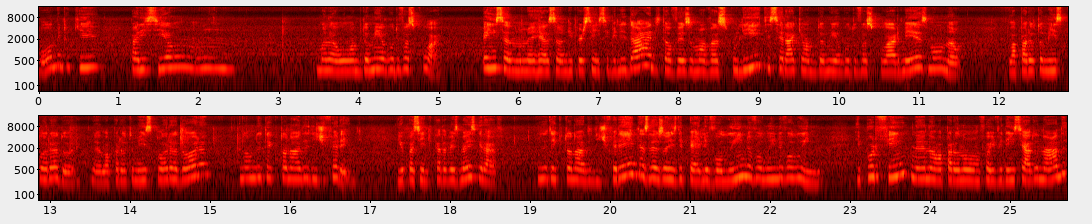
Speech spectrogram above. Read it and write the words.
vômito que parecia um, um, um abdômen agudo vascular pensando numa reação de hipersensibilidade, talvez uma vasculite, será que é um abdômen agudo vascular mesmo ou não? Laparotomia exploradora. Né? Laparotomia exploradora não detectou nada de diferente. E o paciente cada vez mais grave. Não detectou nada de diferente, as lesões de pele evoluindo, evoluindo, evoluindo. E por fim, né, na laparostomia não foi evidenciado nada,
